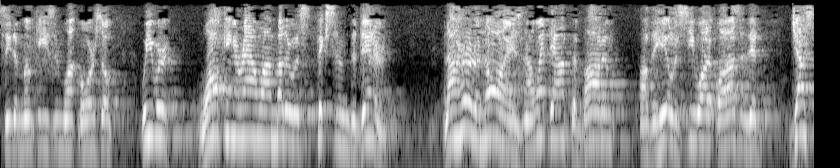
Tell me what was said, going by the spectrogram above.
see the monkeys and what more. So we were walking around while Mother was fixing the dinner. And I heard a noise, and I went down to the bottom of the hill to see what it was, and it just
